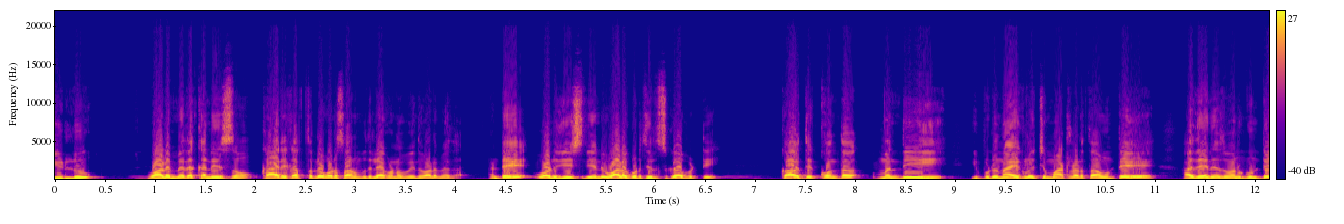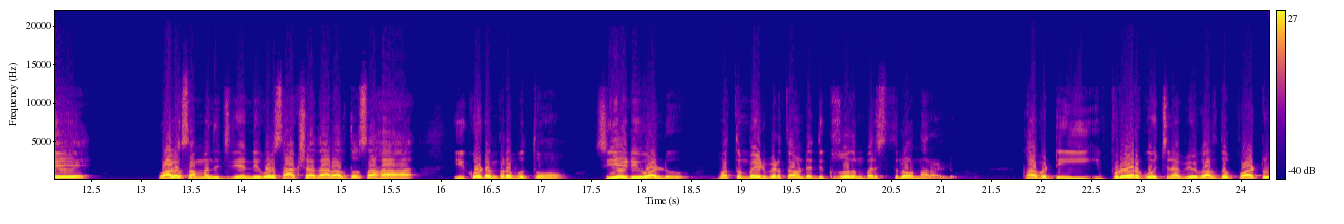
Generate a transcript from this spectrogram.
వీళ్ళు వాళ్ళ మీద కనీసం కార్యకర్తల్లో కూడా సానుభూతి లేకుండా పోయింది వాళ్ళ మీద. అంటే వాళ్ళు చేసినవన్నీ వాళ్ళకు కూడా తెలుసు కాబట్టి కాకపోతే కొంతమంది ఇప్పుడు నాయకులు వచ్చి మాట్లాడుతూ ఉంటే అదే నిజం అనుకుంటే వాళ్ళకు సంబంధించినవన్నీ కూడా సాక్ష్యాధారాలతో సహా ఈ కూటమి ప్రభుత్వం సిఐడి వాళ్ళు మొత్తం బయట పెడతా ఉంటే దిక్కుసోదన పరిస్థితిలో ఉన్నారు వాళ్ళు. కాబట్టి ఇప్పుడు వరకు వచ్చిన అభియోగాలతో పాటు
